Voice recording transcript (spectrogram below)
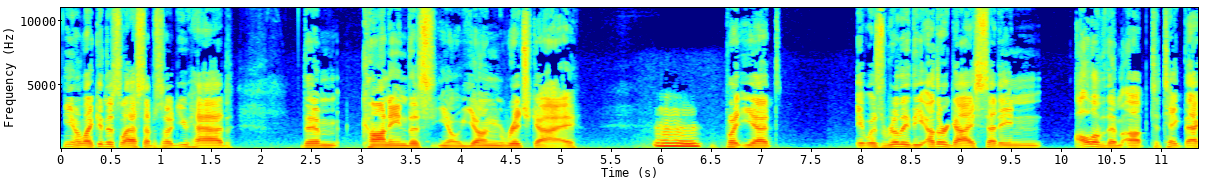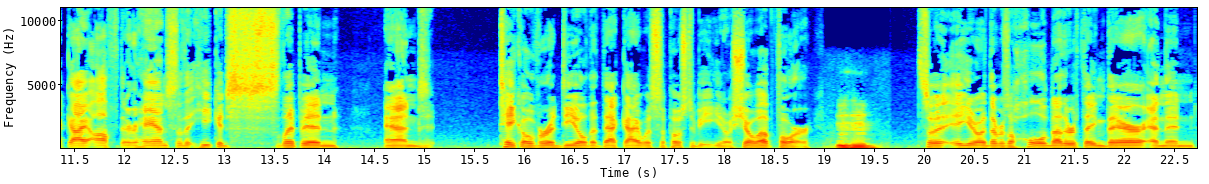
you know like in this last episode you had them conning this you know young rich guy. Hmm but yet it was really the other guy setting all of them up to take that guy off their hands so that he could slip in and take over a deal that that guy was supposed to be you know show up for. Mm-hmm. so you know there was a whole other thing there. And then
